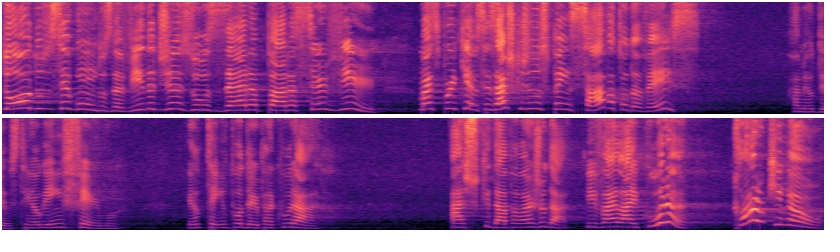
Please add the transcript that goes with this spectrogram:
Todos os segundos da vida de Jesus era para servir. Mas por quê? Vocês acham que Jesus pensava toda vez? Ah, meu Deus, tem alguém enfermo. Eu tenho poder para curar. Acho que dá para eu ajudar. E vai lá e cura? Claro que não.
